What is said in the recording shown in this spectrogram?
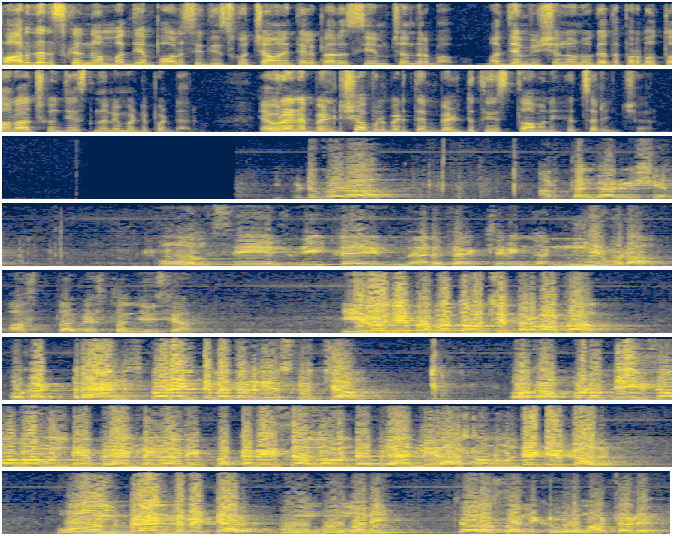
పారదర్శకంగా మద్యం పాలసీ తీసుకొచ్చామని తెలిపారు సీఎం చంద్రబాబు. మద్యం విషయంలోనూ గత ప్రభుత్వం అరాచకం చేస్తుందని మండిపడ్డారు. ఎవరైనా బెల్ట్ షాపులు పెడితే బెల్ట్ తీస్తామని హెచ్చరించారు. ఇప్పుడు కూడా అర్థం కాని విషయం. హోల్సేల్ రీటైల్ మ్యానుఫ్యాక్చరింగ్ అన్ని కూడా అస్తవ్యస్తం చేశారు. ఈ రోజు ఈ ప్రభుత్వం వచ్చిన తర్వాత ఒక ట్రాన్స్పరెంట్ మెథడ్ తీసుకొచ్చాం. ఒకప్పుడు దేశంలో ఉండే బ్రాండ్లు గాని పక్క దేశాల్లో ఉండే బ్రాండ్లు ఈ రాష్ట్రంలో ఉండేటివి కాదు. ఓన్ బ్రాండ్లు పెట్టారు. బూమ్ బూమ్ అని చాలాసార్లు ఇక్కడ కూడా మాట్లాడారు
